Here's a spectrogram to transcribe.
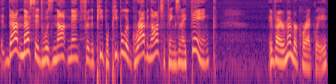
that message was not meant for the people. People are grabbing onto things. And I think, if I remember correctly,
